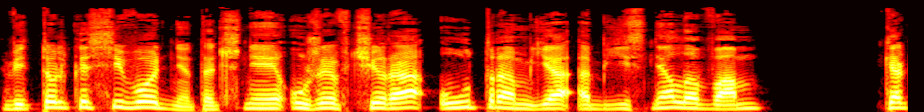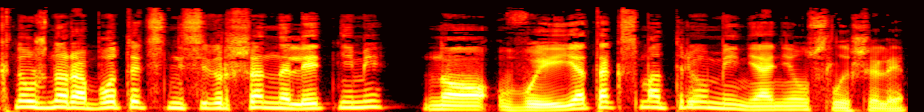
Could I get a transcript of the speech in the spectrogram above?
Ведь только сегодня, точнее, уже вчера утром я объясняла вам, как нужно работать с несовершеннолетними, но вы, я так смотрю, меня не услышали.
